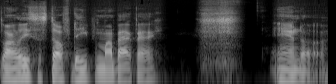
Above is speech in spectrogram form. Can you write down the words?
My release is stuffed deep in my backpack. And uh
